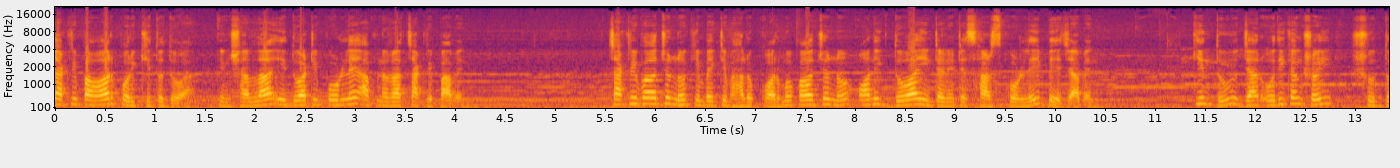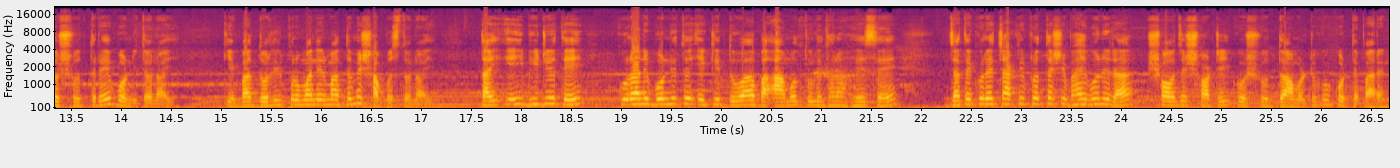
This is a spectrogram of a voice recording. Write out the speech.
চাকরি পাওয়ার পরীক্ষিত দোয়া। ইনশাল্লাহ এই দোয়াটি পড়লে আপনারা চাকরি পাবেন। চাকরি পাওয়ার জন্য কিংবা একটি ভালো কর্ম পাওয়ার জন্য অনেক দোয়া ইন্টারনেটে সার্চ করলেই পেয়ে যাবেন। কিন্তু যার অধিকাংশই শুদ্ধ সূত্রে বর্ণিত নয়, কিংবা দলিল প্রমাণের মাধ্যমে সাব্যস্ত নয়। তাই এই ভিডিওতে কোরআনে বর্ণিত একটি দোয়া বা আমল তুলে ধরা হয়েছে, যাতে করে চাকরি প্রত্যাশী ভাই বোনেরা সহজে সঠিক ও শুদ্ধ আমলটুকু করতে পারেন।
